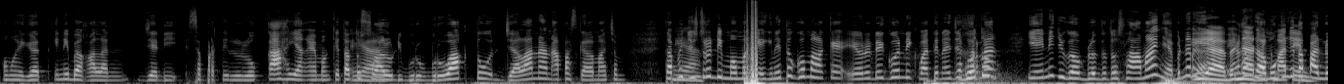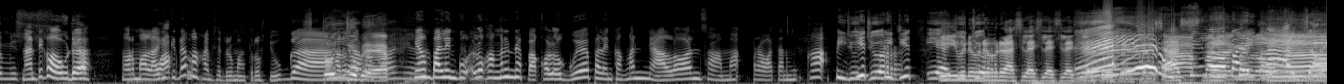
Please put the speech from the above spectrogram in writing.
oh my god ini bakalan jadi seperti dulu kah yang emang kita tuh Iya. selalu diburu-buru waktu jalanan apa segala macem tapi Iya. justru di momen kayak gini tuh gue malah kayak ya udah deh gue nikmatin aja Gua karena ya ini juga belum tentu selamanya bener Iya, ya? Ya benar, kan nggak mungkin kita pandemi Nanti kalau udah normal lagi waktu. kita nggak akan bisa di rumah terus juga. Setuju, Harus- Beb. Yang paling gua lo kangenin apa? Kalau gue paling kangen nyalon sama perawatan muka, pijit, jujur pijit. iya Ih, jujur bener-bener asli asli asli asli. Eh, asli. Rufi, lo Asli.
